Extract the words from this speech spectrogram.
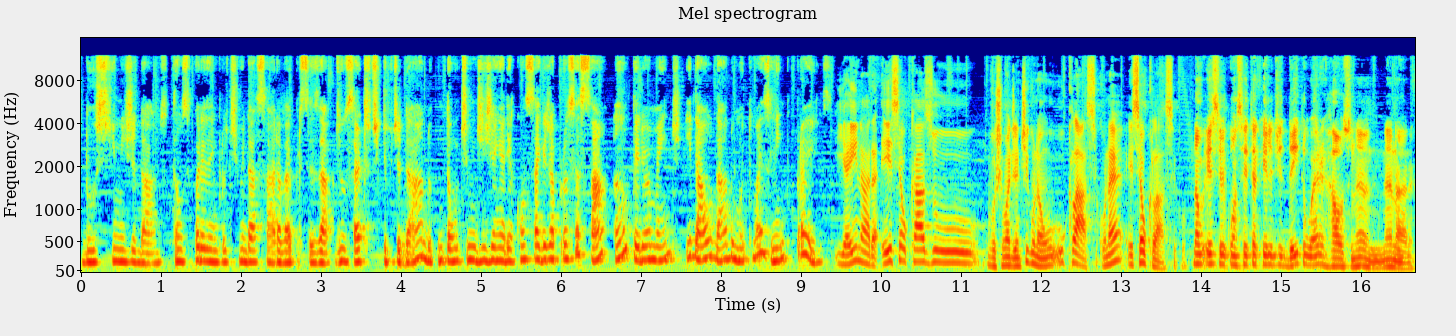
dos times de dados. Então, se, por exemplo, o time da Sara vai precisar de um certo tipo de dado, então o time de engenharia consegue já processar anteriormente e dar o dado muito mais limpo para eles. E aí, Nara, esse é o caso, vou chamar de antigo não, o clássico, né? Esse é o clássico. Não, esse conceito é aquele de data warehouse, né, né Nara?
